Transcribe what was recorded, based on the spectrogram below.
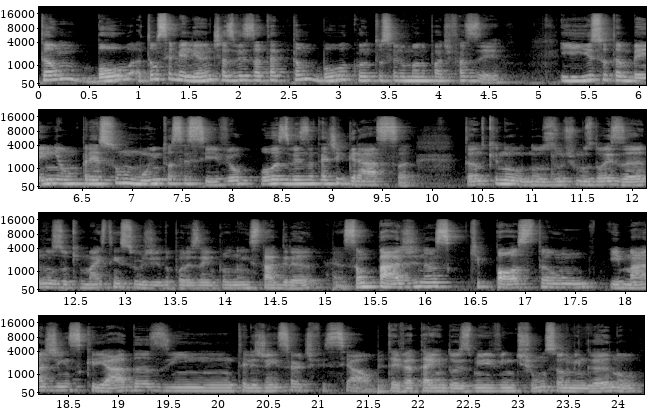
tão boa, tão semelhante, às vezes até tão boa quanto o ser humano pode fazer. E isso também é um preço muito acessível, ou às vezes até de graça, Tanto que no, nos últimos dois anos, o que mais tem surgido, por exemplo, no Instagram, é, são páginas que postam imagens criadas em inteligência artificial. Teve até em 2021, se eu não me engano,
